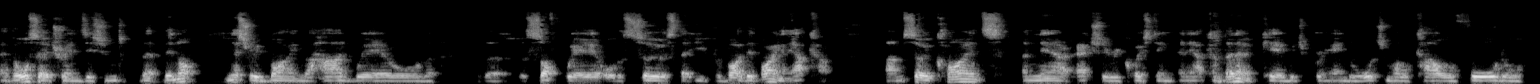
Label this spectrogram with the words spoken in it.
have also transitioned that they're not necessarily buying the hardware or the, the, the software or the service that you provide. They're buying an outcome. Um, so clients are now actually requesting an outcome. They don't care which brand or which model car or Ford or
